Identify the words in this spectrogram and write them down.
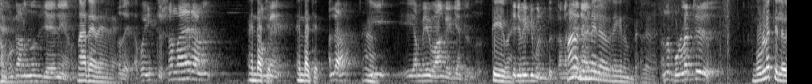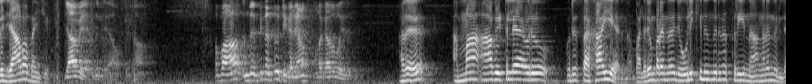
നമ്മൾ കാണുന്നത് ജയനയാണ്. അതെ അതെ അതെ. അപ്പൊ ഈ കൃഷ്ണൻ നായരാണ് എന്റെ അച്ഛൻ അമ്മയെ- അച്ഛൻ. അല്ല ഈ ഈ അമ്മയെ വിവാഹം കഴിക്കാൻ ഇരുന്നത് സിനിമയ്ക്ക് മുൻപ്. അന്ന് ബുള്ളറ്റ് ബുള്ളറ്റ് ഇല്ല ഒരു ജാവ ബൈക്ക്. ജാവയായിരുന്നില്ലേ ഓക്കെ ആ. അപ്പൊ ആ എന്ത് പിന്നെ എന്ത് പറ്റി? കല്യാണം നടക്കാതെ പോയത്? അത് അമ്മ ആ വീട്ടിലെ ഒരു ഒരു സഹായിയായിരുന്നു. പലരും പറയുന്നത് ജോലിക്ക് നിന്നിരുന്ന സ്ത്രീ എന്നാ അങ്ങനെയൊന്നുമില്ല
